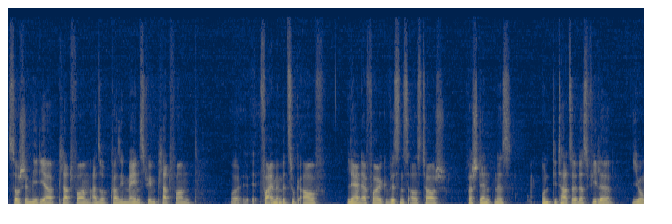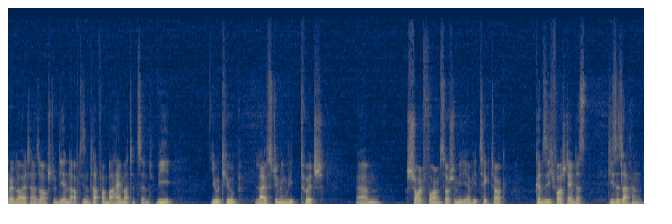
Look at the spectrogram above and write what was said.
Social Media Plattformen, also quasi Mainstream-Plattformen, vor allem in Bezug auf Lernerfolg, Wissensaustausch, Verständnis und die Tatsache, dass viele junge Leute, also auch Studierende auf diesen Plattformen beheimatet sind, wie YouTube, Livestreaming wie Twitch, ähm, Shortform Social Media wie TikTok. Können Sie sich vorstellen, dass diese Sachen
